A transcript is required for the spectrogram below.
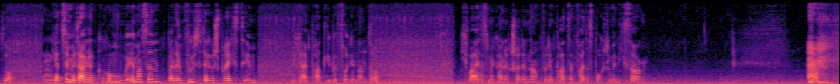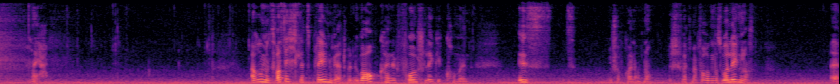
So, jetzt sind wir da gekommen, wo wir immer sind, bei der Wüste der Gesprächsthemen, die ich ein Part liebevoll genannt habe. Ich weiß, dass mir keine gescheite Namen für den Part zerfallen, das braucht ihr mir nicht sagen. naja. Ach übrigens, was ich Let's Playen werde, wenn überhaupt keine Vorschläge kommen, ist... Ich habe keine Ahnung. Ich werde mir einfach irgendwas überlegen lassen. Äh,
